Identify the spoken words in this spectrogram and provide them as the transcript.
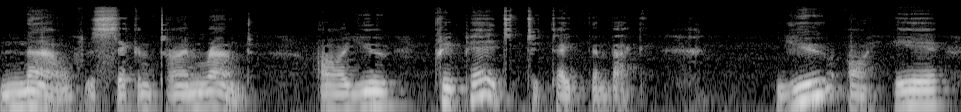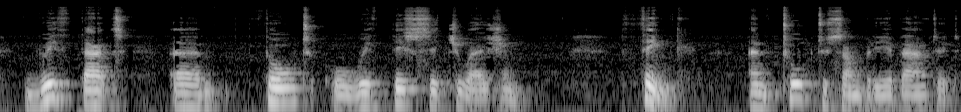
now the second time round are you prepared to take them back? You are here with that um, thought or with this situation. Think and talk to somebody about it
